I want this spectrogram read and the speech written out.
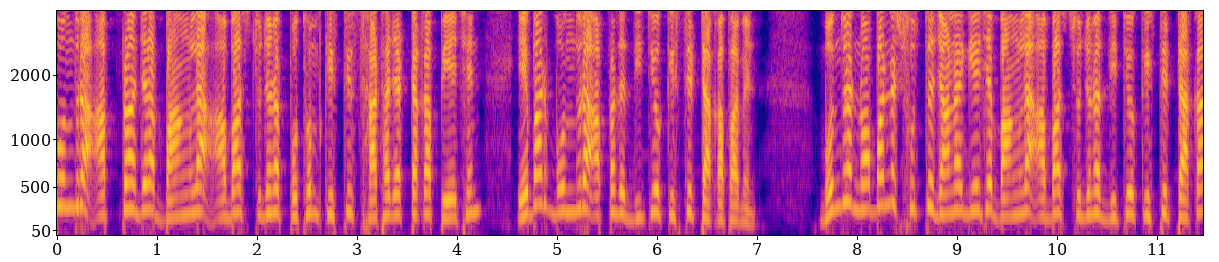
বন্ধুরা, আপনারা যারা বাংলা আবাস যোজনা প্রথম কিস্তির ষাট হাজার টাকা পেয়েছেন, এবার বন্ধুরা আপনাদের দ্বিতীয় কিস্তির টাকা পাবেন। বন্ধুরা, নবান্নের সূত্রে জানা গিয়েছে, বাংলা আবাস যোজনার দ্বিতীয় কিস্তির টাকা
